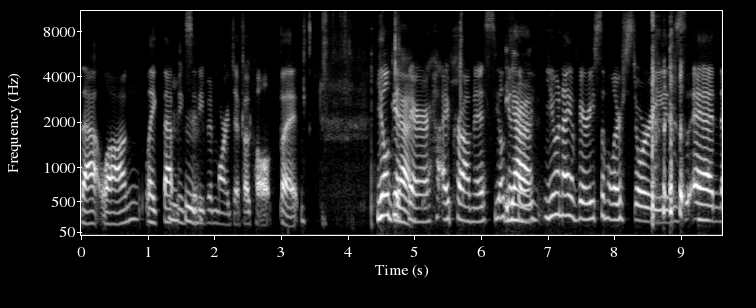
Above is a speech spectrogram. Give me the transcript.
that long like that makes it Mhm. even more difficult but you'll get Yeah. there i promise you'll get Yeah. there you and i have very similar stories and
